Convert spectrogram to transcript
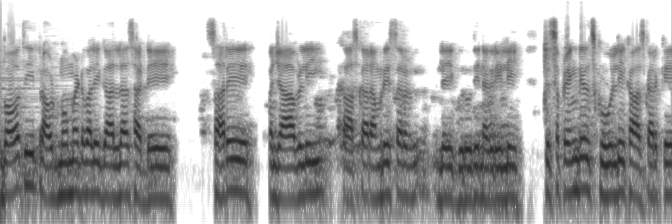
ਬਹੁਤ ਹੀ ਪ੍ਰਾਊਡ ਮੂਮੈਂਟ ਵਾਲੀ ਗੱਲ ਆ ਸਾਡੇ ਸਾਰੇ ਪੰਜਾਬ ਲਈ, ਖਾਸ ਕਰ ਅੰਮ੍ਰਿਤਸਰ ਲਈ, ਗੁਰੂ ਦੀ ਨਗਰੀ ਲਈ ਤੇ ਸਪਰਿੰਗਡੇਲ ਸਕੂਲ ਲਈ ਖਾਸ ਕਰਕੇ,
